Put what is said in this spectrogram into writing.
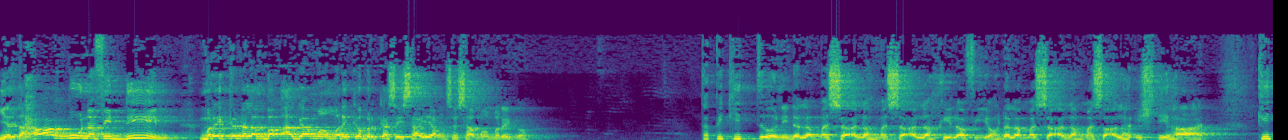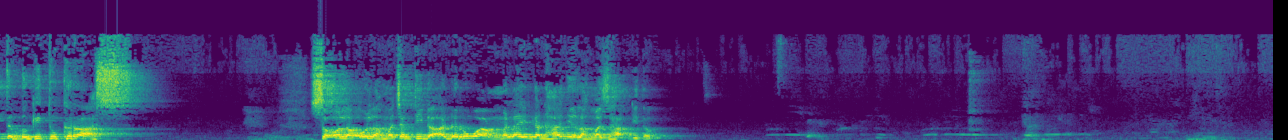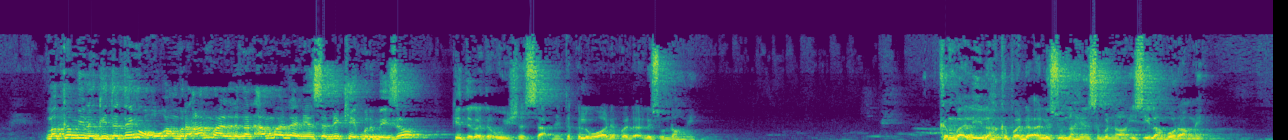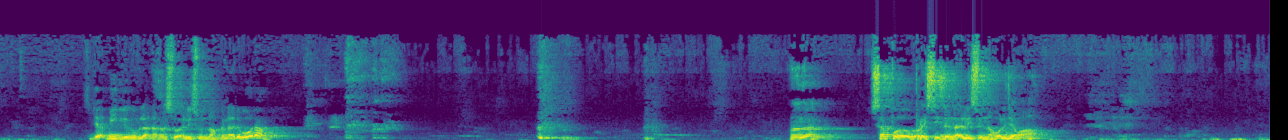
Yatahabuna fid din. Mereka dalam bab agama mereka berkasih sayang sesama mereka. Tapi kita ni dalam masalah-masalah khilafiyah, dalam masalah-masalah ijtihad, kita begitu keras. Seolah-olah macam tidak ada ruang melainkan hanyalah mazhab kita. Maka bila kita tengok orang beramal dengan amalan yang sedikit berbeza, kita kata, "Ui, sesat ni terkeluar daripada ahli sunnah ni." kembalilah kepada ahli sunnah yang sebenar isilah borang ni sejak bila pula nak masuk ahli sunnah kena ada borang Mana? siapa presiden ahli sunnah wal jamaah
